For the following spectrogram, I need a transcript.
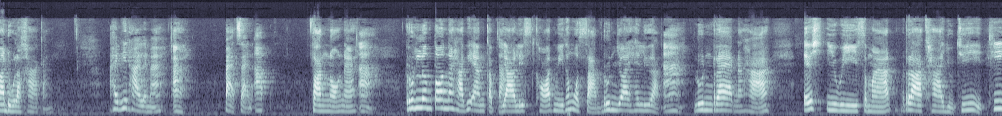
มาดูราคากัน ให้พี่ทายเลยไหมอะแปดแสนอัพ ฟังน้องนะ อะ รุ่นเริ่มต้นนะคะ พี่แอมกับจ้ะ Yaris Cross มีทั้งหมด 3 รุ่นย่อยให้เลือก อะ รุ่นแรกนะคะ HEV Smart ราคาอยู่ที่ ที่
